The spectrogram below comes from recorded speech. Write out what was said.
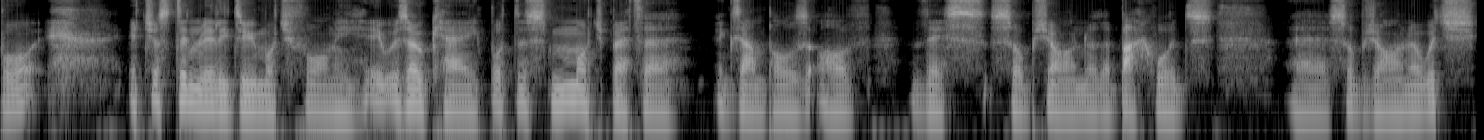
but it just didn't really do much for me. It was okay, but there's much better examples of this subgenre, the backwoods uh, subgenre, which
